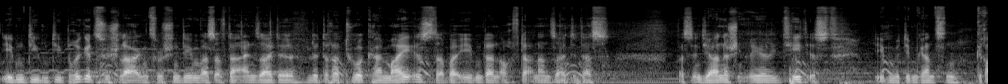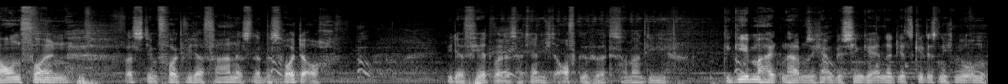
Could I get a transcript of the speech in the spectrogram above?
eben die, die Brücke zu schlagen zwischen dem, was auf der einen Seite Literatur Karl May ist, aber eben dann auch auf der anderen Seite das, was indianische Realität ist. Eben mit dem ganzen Grauenvollen, was dem Volk widerfahren ist und bis heute auch widerfährt, weil das hat ja nicht aufgehört, sondern die Gegebenheiten haben sich ein bisschen geändert. Jetzt geht es nicht nur um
